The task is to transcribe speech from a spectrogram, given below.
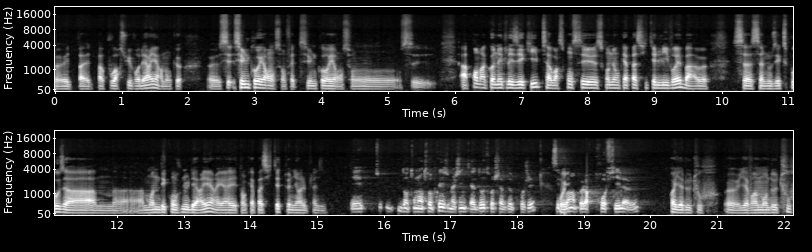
euh, et de pas, pas pouvoir suivre derrière. Donc euh, c'est une cohérence en fait, c'est une cohérence. On, apprendre à connaître les équipes, savoir ce qu'on sait, est en capacité de livrer, bah ça, ça, nous expose à, à, moins de déconvenus derrière et à être en capacité de tenir les plannings. Et dans ton entreprise, j'imagine qu'il y a d'autres chefs de projet. C'est quoi un peu leur profil à eux? Il y a de tout. Euh, il y a vraiment de tout.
